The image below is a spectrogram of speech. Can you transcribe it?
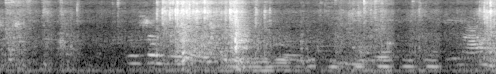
นดิสิอย่าแม่มากินอย่ามากินที่อยากเป็นหินเป็นหินเป็นหินมา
